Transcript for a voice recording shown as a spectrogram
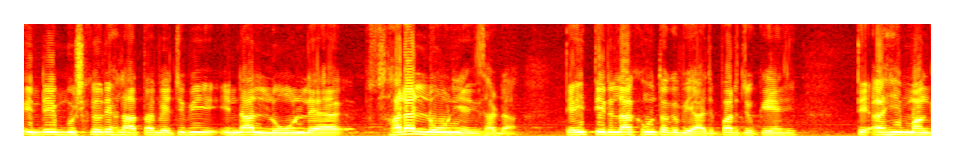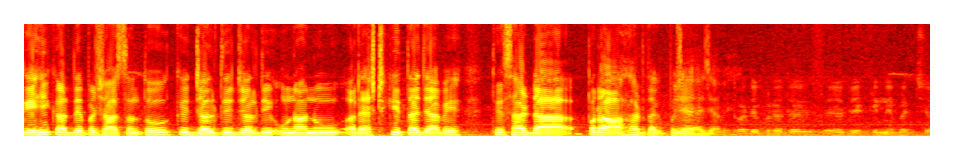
ਇੰਨੇ ਮੁਸ਼ਕਲ ਦੇ ਹਾਲਾਤਾਂ ਵਿੱਚ ਵੀ ਇੰਨਾ ਲੋਨ ਲਿਆ ਸਾਰਾ ਲੋਨ ਹੀ ਹੈ ਜੀ ਸਾਡਾ। ਤੇ ਅਸੀਂ 3 ਲੱਖ ਹੁਣ ਤੱਕ ਵਿਆਜ ਭਰ ਚੁੱਕੇ ਹਾਂ ਜੀ। ਤੇ ਅਸੀਂ ਮੰਗ ਇਹੀ ਕਰਦੇ ਪ੍ਰਸ਼ਾਸਨ ਤੋਂ ਕਿ ਜਲਦੀ ਤੋਂ ਜਲਦੀ ਉਹਨਾਂ ਨੂੰ ਅਰੈਸਟ ਕੀਤਾ ਜਾਵੇ ਤੇ ਸਾਡਾ ਭਰਾ ਸਾਡੇ ਤੱਕ ਪਹੁੰਚਾਇਆ ਜਾਵੇ। ਤੁਹਾਡੇ ਬ੍ਰਦਰ ਦੇ ਕਿੰਨੇ ਬੱਚੇ?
